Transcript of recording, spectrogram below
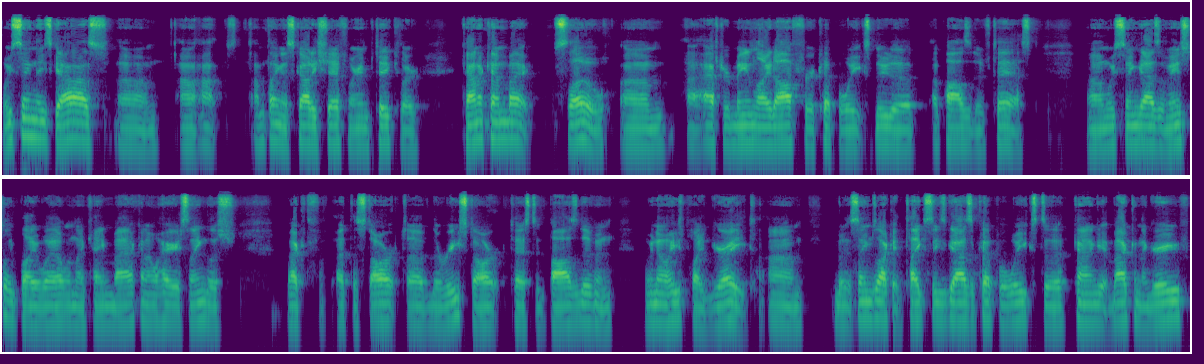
we've seen these guys. Um, I, I, I'm thinking Scotty Scheffler in particular, kind of come back slow um, after being laid off for a couple weeks due to a positive test. Um, we've seen guys eventually play well when they came back. I know Harris English back at the start of the restart tested positive, and we know he's played great. Um, but it seems like it takes these guys a couple of weeks to kind of get back in the groove.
